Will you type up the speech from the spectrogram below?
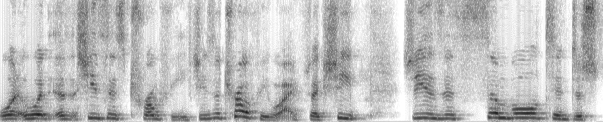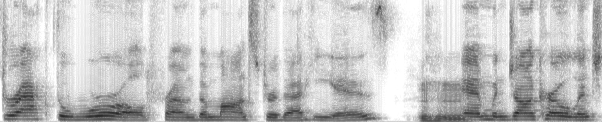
what what she's his trophy. She's a trophy wife. Like she she is this symbol to distract the world from the monster that he is. Mhm. And when John Carroll Lynch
